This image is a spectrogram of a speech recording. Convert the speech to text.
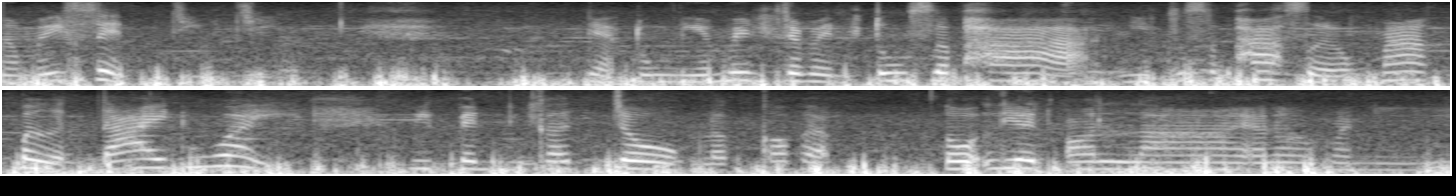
ยังไม่เสร็จจริง ๆ เนี่ยตรงนี้มันจะเป็นตู้เสื้อผ้านี่ตู้เสื้อผ้าสวยมากเปิดได้ด้วย มีเป็นกระจกแล้วก็แบบโต๊ะเรียนออนไลน์อะไรประมาณนี้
